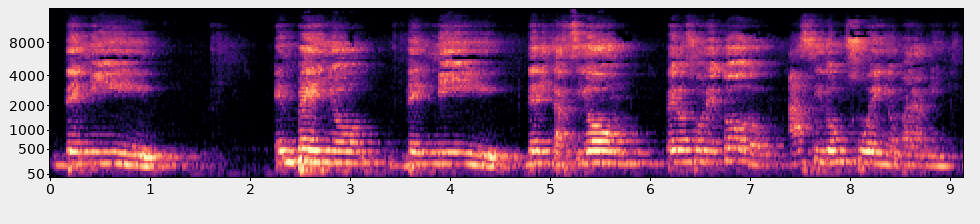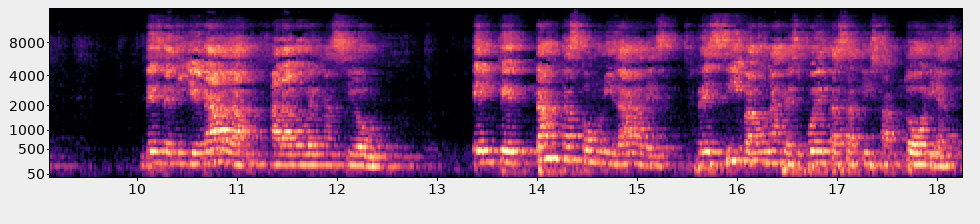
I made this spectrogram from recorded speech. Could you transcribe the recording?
de mi empeño, de mi dedicación, pero sobre todo ha sido un sueño para mí. Desde mi llegada a la gobernación, el que tantas comunidades reciban unas respuestas satisfactorias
